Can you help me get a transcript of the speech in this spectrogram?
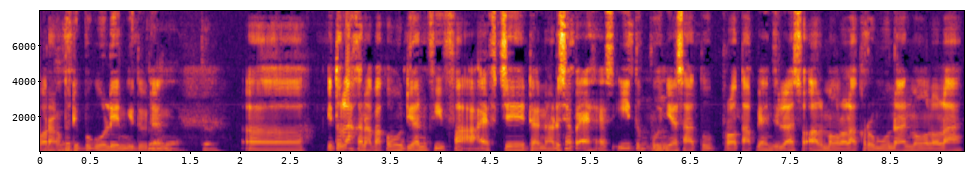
orang tuh dipukulin gitu. Ya, dan ya, eh itulah kenapa kemudian FIFA, AFC dan harusnya PSSI itu punya satu protap yang jelas soal mengelola kerumunan, mengelola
